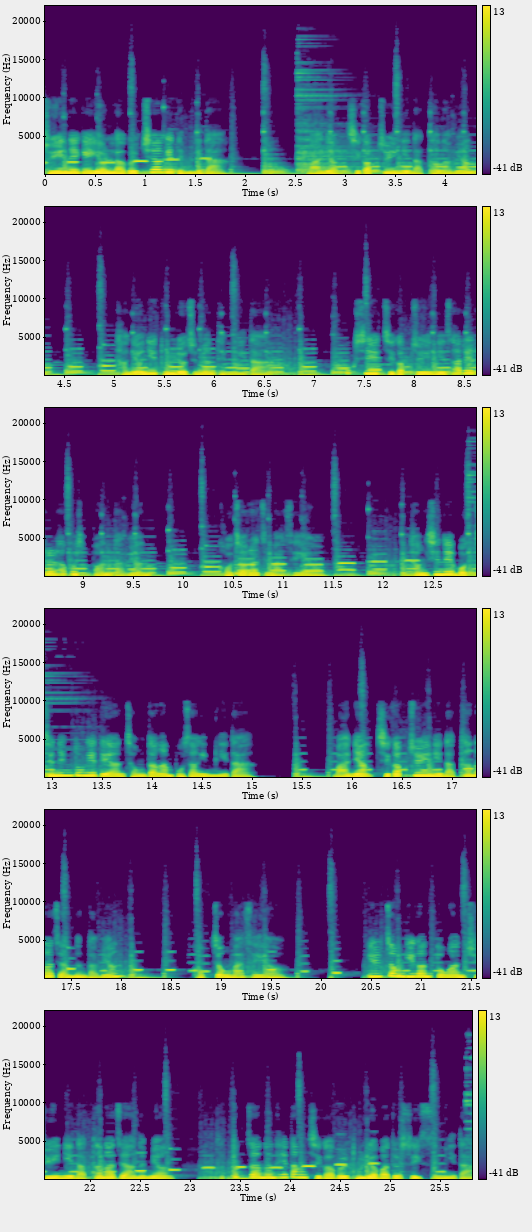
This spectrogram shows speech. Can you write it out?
주인에게 연락을 취하게 됩니다. 만약 지갑 주인이 나타나면 당연히 돌려주면 됩니다. 혹시 지갑 주인이 살해를 하고 싶어 한다면 거절하지 마세요. 당신의 멋진 행동에 대한 정당한 보상입니다. 만약 지갑 주인이 나타나지 않는다면 걱정 마세요. 일정 기간 동안 주인이 나타나지 않으면 습득자는 해당 지갑을 돌려받을 수 있습니다.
